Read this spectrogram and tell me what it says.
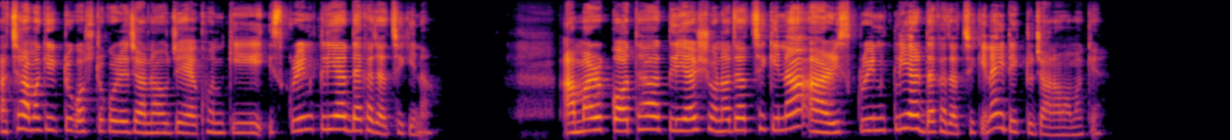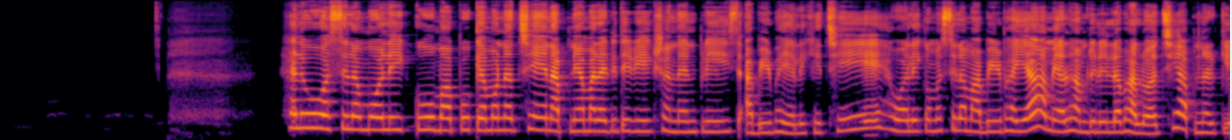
আচ্ছা আমাকে একটু কষ্ট করে জানাও যে এখন কি স্ক্রিন ক্লিয়ার দেখা যাচ্ছে কিনা? আমার কথা ক্লিয়ার শোনা যাচ্ছে কিনা আর স্ক্রিন ক্লিয়ার দেখা যাচ্ছে কিনা, এটা একটু জানাও আমাকে। হ্যালো, আসসালামু আলাইকুম। আপু, কেমন আছেন? আপনি আমার আইডিতে রিয়েকশন দেন প্লিজ আবির ভাইয়া লিখেছে, ওয়ালাইকুম আসসালাম আবির ভাইয়া। আমি আলহামদুলিল্লাহ ভালো আছি। আপনার কি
